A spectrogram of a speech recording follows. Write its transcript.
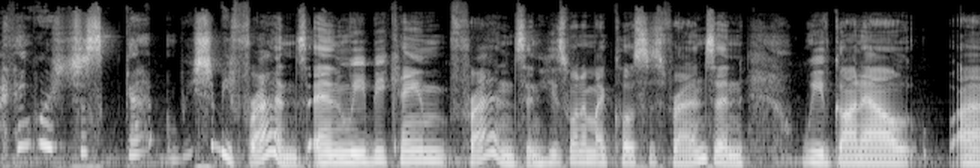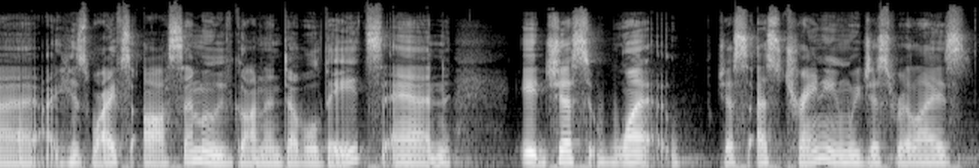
I think we're just got, we should be friends, and we became friends. And he's one of my closest friends, and we've gone out. Uh, his wife's awesome, and we've gone on double dates, and it just one just us training. We just realized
